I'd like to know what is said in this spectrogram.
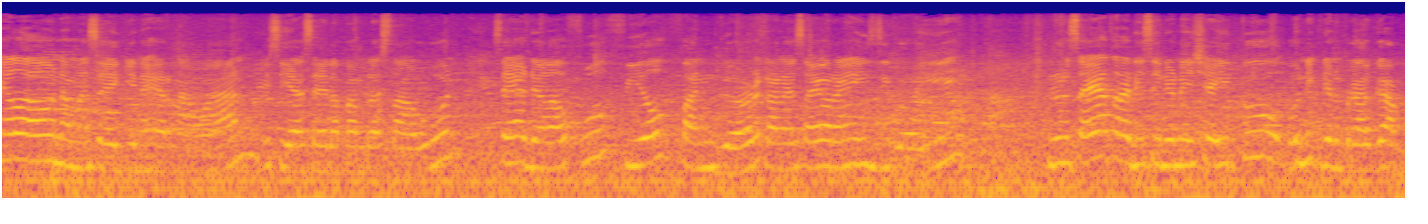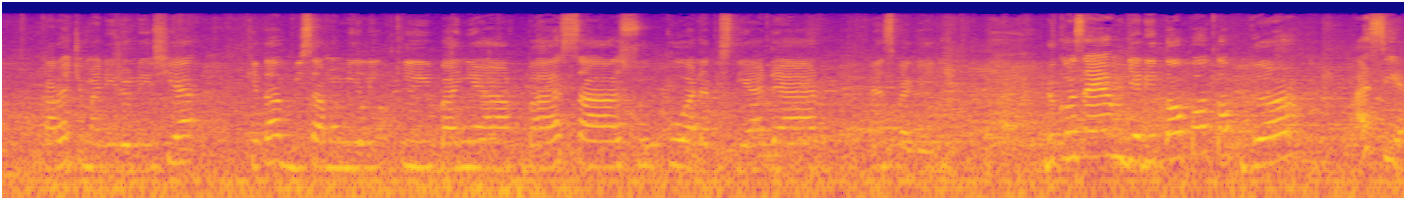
Hello, nama saya Gina Hernawan, usia saya 18 tahun. Saya adalah full feel fun girl karena saya orangnya easy going. Menurut saya tradisi Indonesia itu unik dan beragam karena cuma di Indonesia kita bisa memiliki banyak bahasa, suku, adat istiadat, dan sebagainya. Dukung saya menjadi topo top girl Asia.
